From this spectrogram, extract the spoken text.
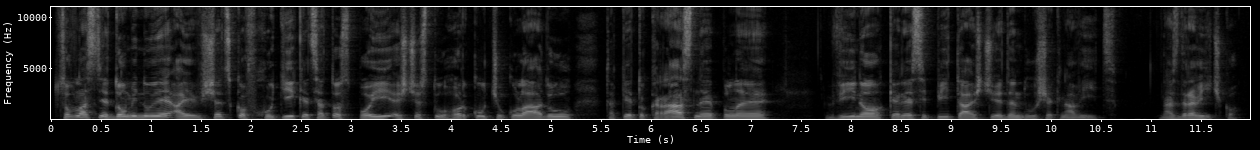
co vlastne dominuje aj všetko v chuti, keď sa to spojí ešte s tú horkú čokoládu, tak je to krásne, plné víno, ktoré si pýta ešte jeden dúšek navíc. Na zdravíčko.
